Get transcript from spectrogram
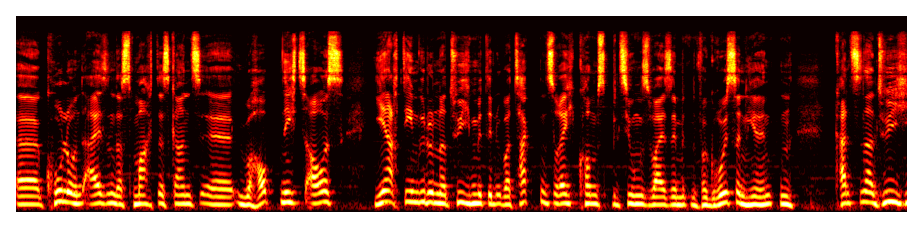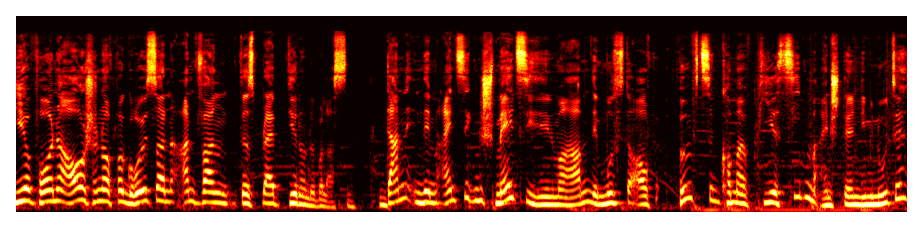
äh, Kohle und Eisen, das macht das Ganze äh, überhaupt nichts aus. Je nachdem, wie du natürlich mit den Übertakten zurechtkommst, beziehungsweise mit dem Vergrößern hier hinten, kannst du natürlich hier vorne auch schon noch vergrößern, anfangen, das bleibt dir dann überlassen. Dann in dem einzigen Schmelzi, den wir haben, den musst du auf 15,47 einstellen die Minute.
